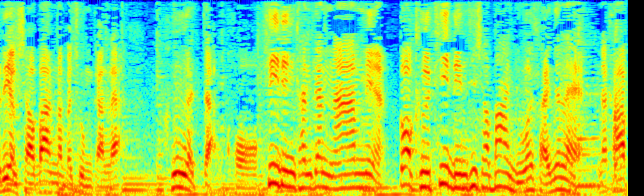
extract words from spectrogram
เรียกชาวบ้านมาประชุมกันแล้วเพื่อจะขอที่ดินคันกั้นน้ำเนี่ยก็คือที่ดินที่ชาวบ้านอยู่อาศัยนั่นแหละนะครับ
